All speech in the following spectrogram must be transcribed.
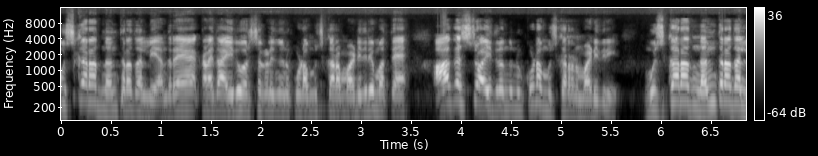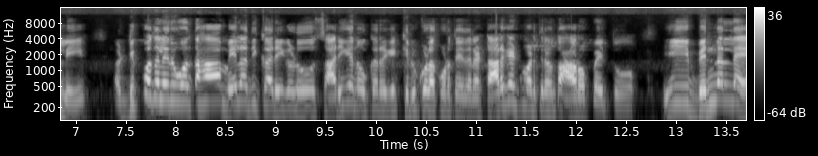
ಮುಷ್ಕರದ ನಂತರದಲ್ಲಿ, ಅಂದ್ರೆ ಕಳೆದ ಐದು ವರ್ಷಗಳಿಂದ ಕೂಡ ಮುಷ್ಕರ ಮಾಡಿದ್ರಿ, ಮತ್ತೆ ಆಗಸ್ಟ್ ಐದರಂದು ಕೂಡ ಮುಷ್ಕರ ಮಾಡಿದ್ರಿ. ಮುಷ್ಕರದ ನಂತರದಲ್ಲಿ ಡಿಪ್ಪೋದಲ್ಲಿರುವಂತಹ ಮೇಲಧಿಕಾರಿಗಳು ಸಾರಿಗೆ ನೌಕರರಿಗೆ ಕಿರುಕುಳ ಕೊಡ್ತಾ ಇದ್ದಾರೆ. ಟಾರ್ಗೆಟ್ ಮಾಡ್ತಿರೋ ಆರೋಪ ಇತ್ತು. ಈ ಬೆನ್ನಲ್ಲೇ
